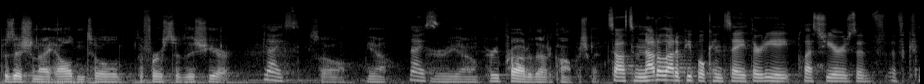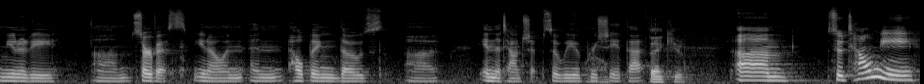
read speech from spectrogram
position I held until the first of this year. Nice. So, yeah. Nice. Very, uh, very proud of that accomplishment. It's awesome. Not a lot of people can say 38 plus years of, of community um, service, you know, and, and helping those uh, in the township. So we appreciate that. Thank you. Um, so tell me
